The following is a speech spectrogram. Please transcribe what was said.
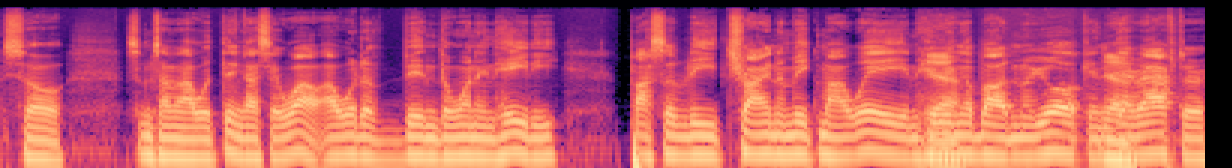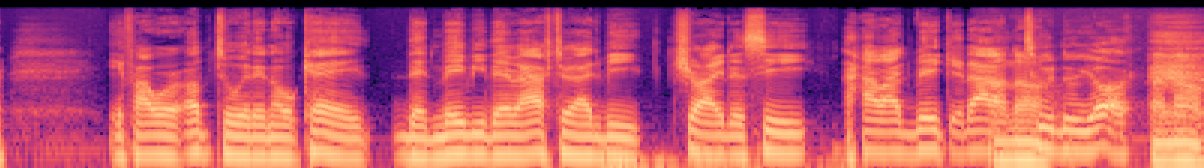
So sometimes I would think, I say, wow, I would have been the one in Haiti, possibly trying to make my way and hearing Yeah. about New York, and Yeah. thereafter, if I were up to it and okay, then maybe thereafter I'd be trying to see how I'd make it out to New York. I know.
